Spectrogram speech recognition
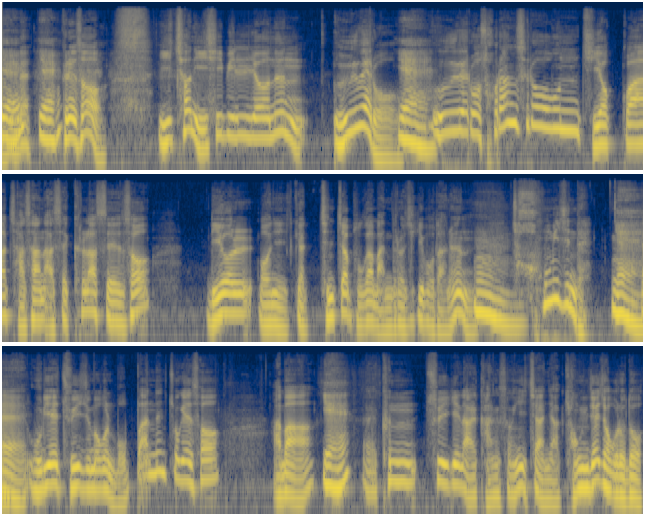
예, 예. 그래서 2021년은 의외로 예. 의외로 소란스러운 지역과 자산 asset class에서 real money 그러니까 진짜 부가 만들어지기보다는 음. 정미진데 예. 예. 우리의 주의 주목을 못 받는 쪽에서 아마 예. 예. 큰 수익이 날 가능성이 있지 않냐. 경제적으로도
